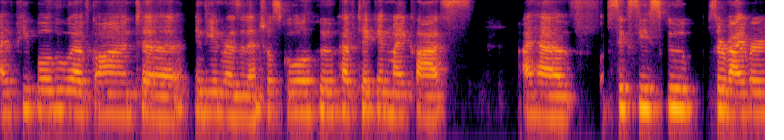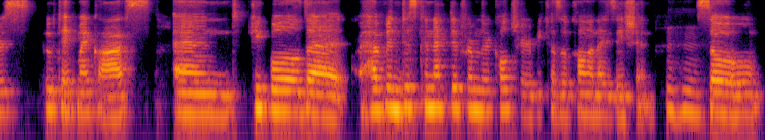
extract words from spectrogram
i have people who have gone to indian residential school who have taken my class I have 60 scoop survivors who take my class and people that have been disconnected from their culture because of colonization. Mm-hmm. So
